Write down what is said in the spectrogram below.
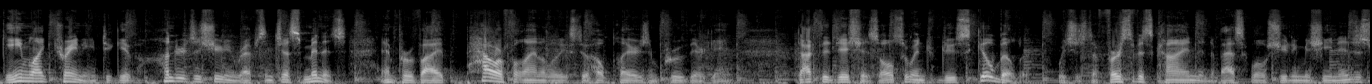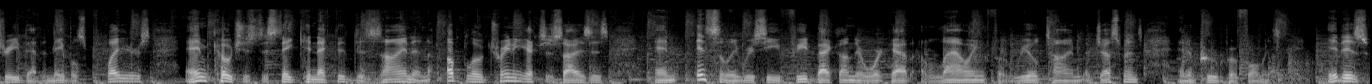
game like training to give hundreds of shooting reps in just minutes and provide powerful analytics to help players improve their game. Dr. Dish has also introduced Skill Builder, which is the first of its kind in the basketball shooting machine industry that enables players and coaches to stay connected, design and upload training exercises, and instantly receive feedback on their workout, allowing for real time adjustments and improved performance. It is,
